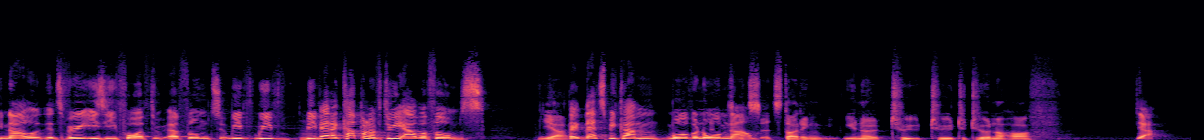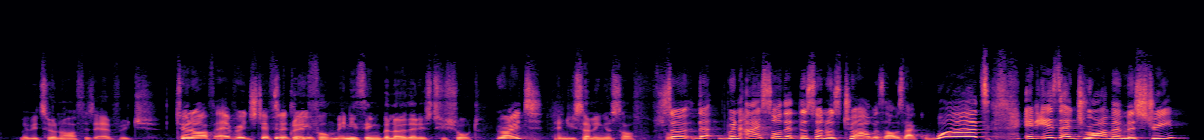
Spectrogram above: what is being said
now, it's very easy for a, th- a film. To, we've we've Hmm. we've had a couple of three-hour films. Yeah. Like that's become more of a norm it's, now. It's, it's starting, you know, two, two to two and a half. yeah, Maybe two and a half is average. two and a half average, It's a definitely. great film. Anything below that is too short, Right. and you're selling yourself short. So that when I saw that this one was two mm. hours, I was like, "What?" It is a drama mystery.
